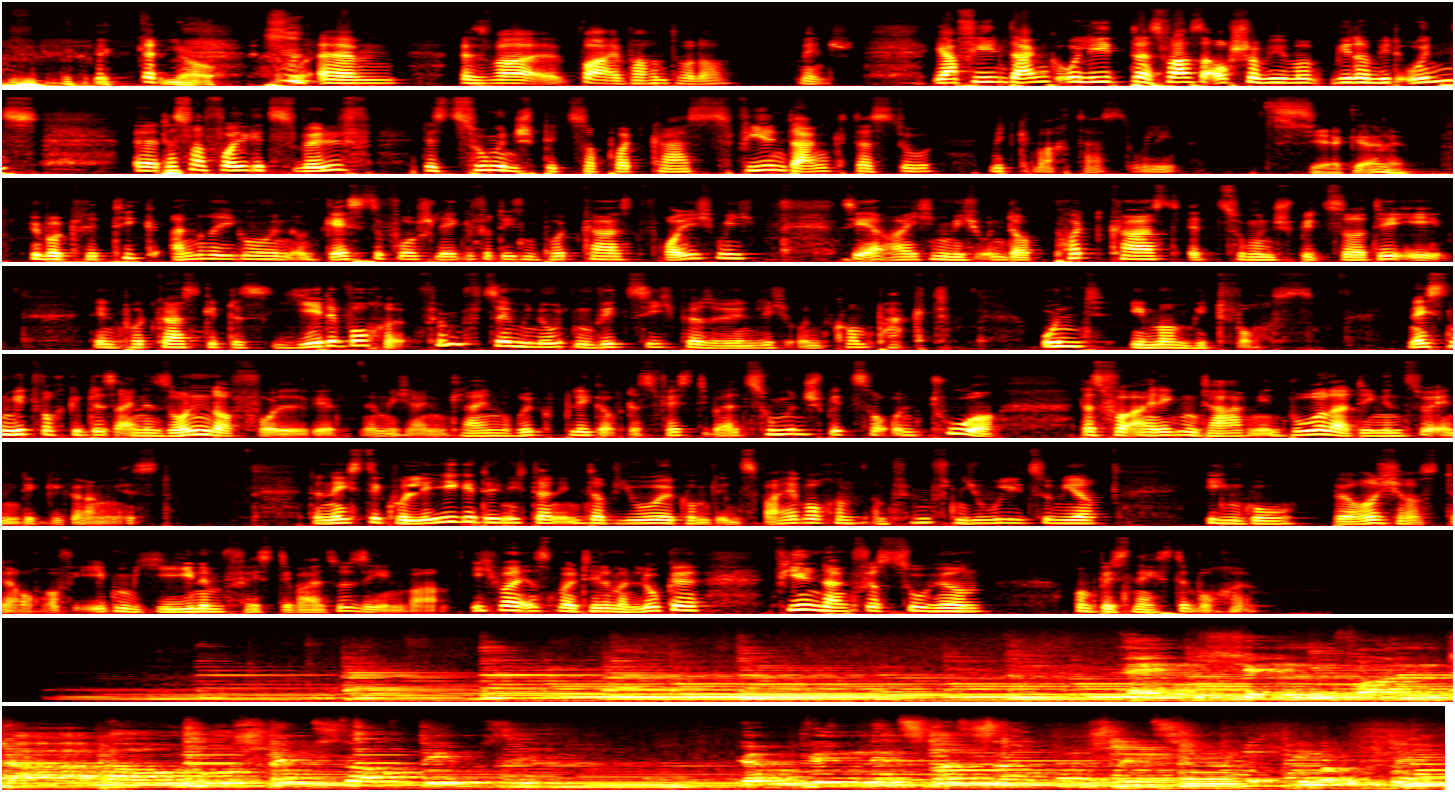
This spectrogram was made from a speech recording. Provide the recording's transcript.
genau. ähm, es war, war einfach ein toller Mensch. Ja, vielen Dank, Uli. Das war es auch schon wieder mit uns. Äh, das war Folge 12 des Zungenspitzer-Podcasts. Vielen Dank, dass du mitgemacht hast, Uli. Sehr gerne. Über Kritik, Anregungen und Gästevorschläge für diesen Podcast freue ich mich. Sie erreichen mich unter podcast.zungenspitzer.de. Den Podcast gibt es jede Woche, 15 Minuten witzig, persönlich und kompakt. Und immer mittwochs. Nächsten Mittwoch gibt es eine Sonderfolge, nämlich einen kleinen Rückblick auf das Festival Zungenspitzer und Tour, das vor einigen Tagen in Burladingen zu Ende gegangen ist. Der nächste Kollege, den ich dann interviewe, kommt in zwei Wochen, am 5. Juli zu mir, Ingo Börchers, der auch auf eben jenem Festival zu sehen war. Ich war erstmal Tillmann Lucke, vielen Dank fürs Zuhören und bis nächste Woche. Männchen von bin ins Wasser und schwimmt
